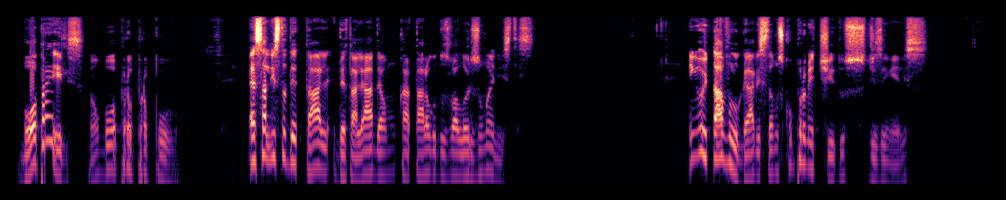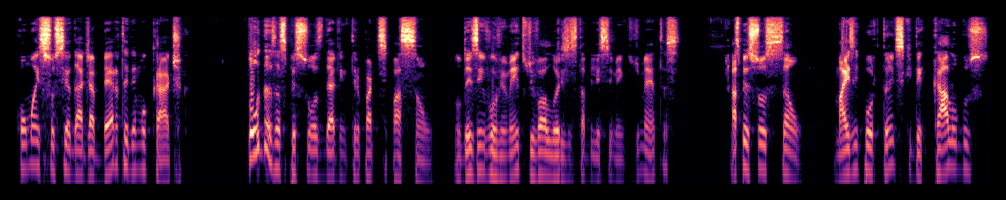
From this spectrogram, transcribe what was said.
Boa para eles, não boa para o povo. Essa lista detalha, detalhada é um catálogo dos valores humanistas. Em oitavo lugar, estamos comprometidos, dizem eles, com uma sociedade aberta e democrática. Todas as pessoas devem ter participação no desenvolvimento de valores e estabelecimento de metas. As pessoas são mais importantes que decálogos,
